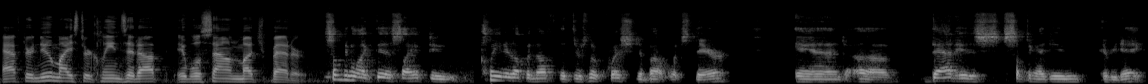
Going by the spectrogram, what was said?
After Neumeister cleans it up, it will sound much better. Something like this, I have to clean it up enough that there's no question about what's there. And uh, that is something I do every day.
